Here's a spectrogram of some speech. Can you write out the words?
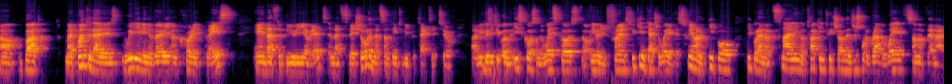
Uh, but my point to that is we live in a very uncrowded place and that's the beauty of it and that's special and that's something to be protected too. Uh, because if you go on the east coast on the west coast or even in france you can catch a wave. There's 300 people people are not smiling or talking to each other they just want to grab a wave. Some of them are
